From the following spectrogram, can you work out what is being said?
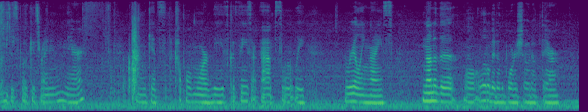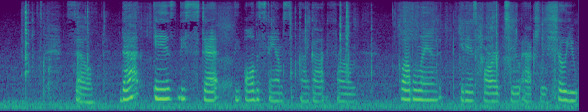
Let me just focus right in there. And get a couple more of these because these are absolutely really nice. None of the, well, a little bit of the border showed up there. So that is the stat, the, all the stamps I got from Globleland. It is hard to actually show you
